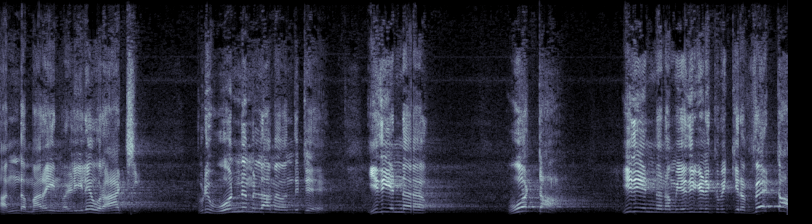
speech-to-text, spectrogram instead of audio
அந்த மறையின் வழியிலே ஒரு ஆட்சி. இப்படி ஒன்றும் இல்லாமல் வந்துட்டு இது என்ன ஓட்டா? இது என்ன நம்ம எதிரிகளுக்கு வைக்கிற வேட்டா?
